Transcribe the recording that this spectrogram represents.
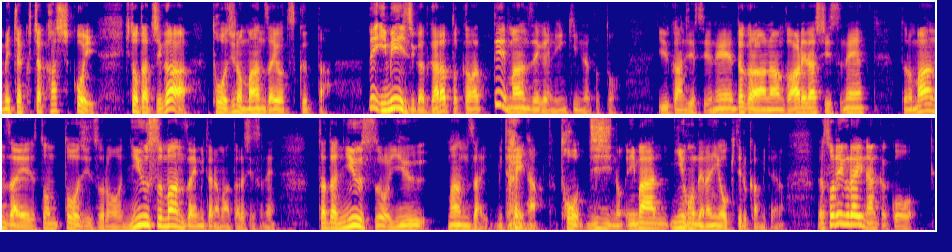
めちゃくちゃ賢い人たちが当時の漫才を作った。で、イメージがガラッと変わって漫才が人気になったという感じですよね。だからなんかあれらしいですね。その漫才、その当時そのニュース漫才みたいなのもあったらしいですね。ただニュースを言う漫才みたいな、と、時事の、今日本で何が起きてるかみたいな。それぐらいなんかこう、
